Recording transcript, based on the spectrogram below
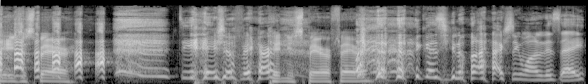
Deja spare. Dyaisha Fair, Can you spare a fair? because you know what I actually wanted to say?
